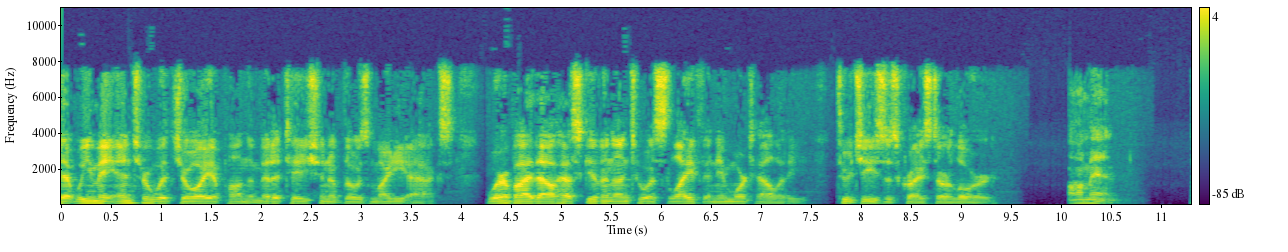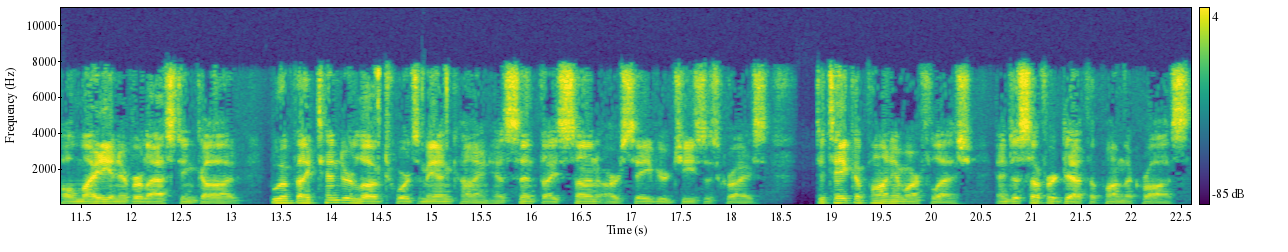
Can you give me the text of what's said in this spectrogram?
that we may enter with joy upon the meditation of those mighty acts, whereby thou hast given unto us life and immortality, through Jesus Christ our Lord. Amen. Almighty and everlasting God, who of thy tender love towards mankind hast sent thy Son, our Saviour Jesus Christ, to take upon him our flesh, and to suffer death upon the cross,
